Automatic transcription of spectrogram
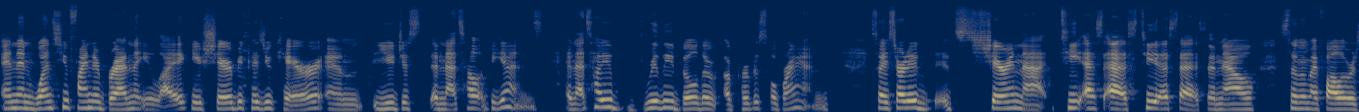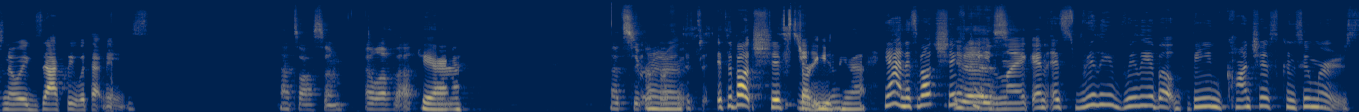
And then once you find a brand that you like, you share because you care and you just and that's how it begins. And that's how you really build a, a purposeful brand. So I started sharing that TSS, TSS, and now some of my followers know exactly what that means. That's awesome. I love that. Yeah. That's super mm, perfect. It's, it's about shifting. Start using that. Yeah, and it's about shifting. Like, and it's really, really about being conscious consumers.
